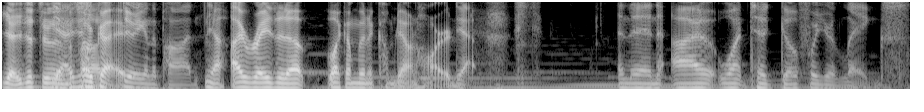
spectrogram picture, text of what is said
Yeah, you're just doing Yeah, it in the just pod. Okay. doing in the pod. Yeah, I raise it up like I'm gonna come down hard. Yeah. And then I want to go for your legs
